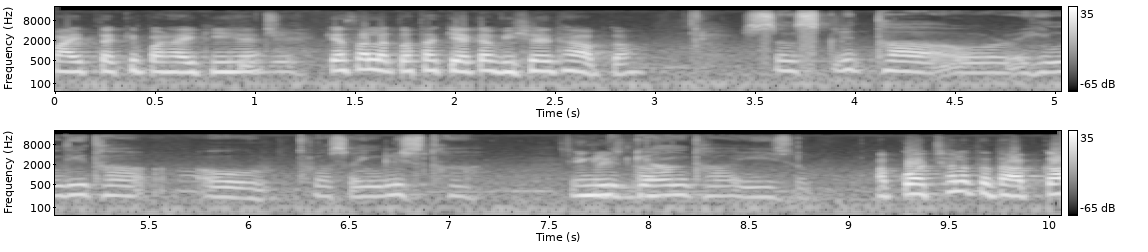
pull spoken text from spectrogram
फाइव तक की पढ़ाई की है। कैसा लगता था क्या क्या विषय था आपका? संस्कृत था और हिंदी था और थोड़ा सा इंग्लिश था। इंग्लिश था। विज्ञान था यही सब। आपको अच्छा लगता था? आपका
